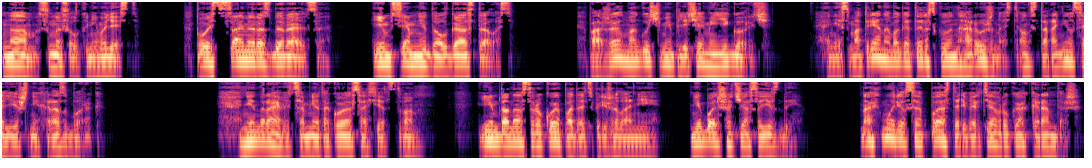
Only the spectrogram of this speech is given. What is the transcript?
Нам смысл к ним лезть. Пусть сами разбираются. Им всем недолго осталось. Пожал могучими плечами Егорыч. Несмотря на богатырскую наружность, он сторонился лишних разборок. «Не нравится мне такое соседство. Им до нас рукой подать при желании. Не больше часа езды. Нахмурился пастырь, вертя в руках карандаш.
